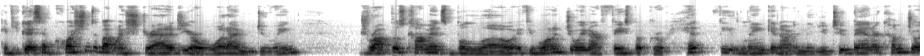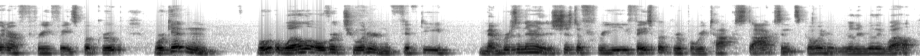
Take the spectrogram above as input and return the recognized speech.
If you guys have questions about my strategy or what I'm doing, drop those comments below. If you want to join our Facebook group, hit the link in our in the YouTube banner. Come join our free Facebook group. We're getting we're well over 250 members in there. It's just a free Facebook group where we talk stocks and it's going really, really well.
